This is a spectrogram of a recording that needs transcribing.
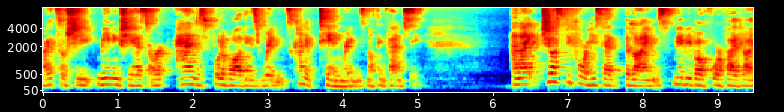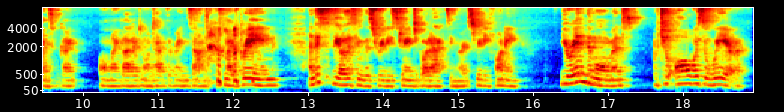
Right? So she, meaning she has her hand is full of all these rings, kind of tin rings, nothing fancy. And I, just before he said the lines, maybe about four or five lines, I'm going, Oh my God, I don't have the rings on. Because my brain, and this is the other thing that's really strange about acting, where it's really funny. You're in the moment, but you're always aware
